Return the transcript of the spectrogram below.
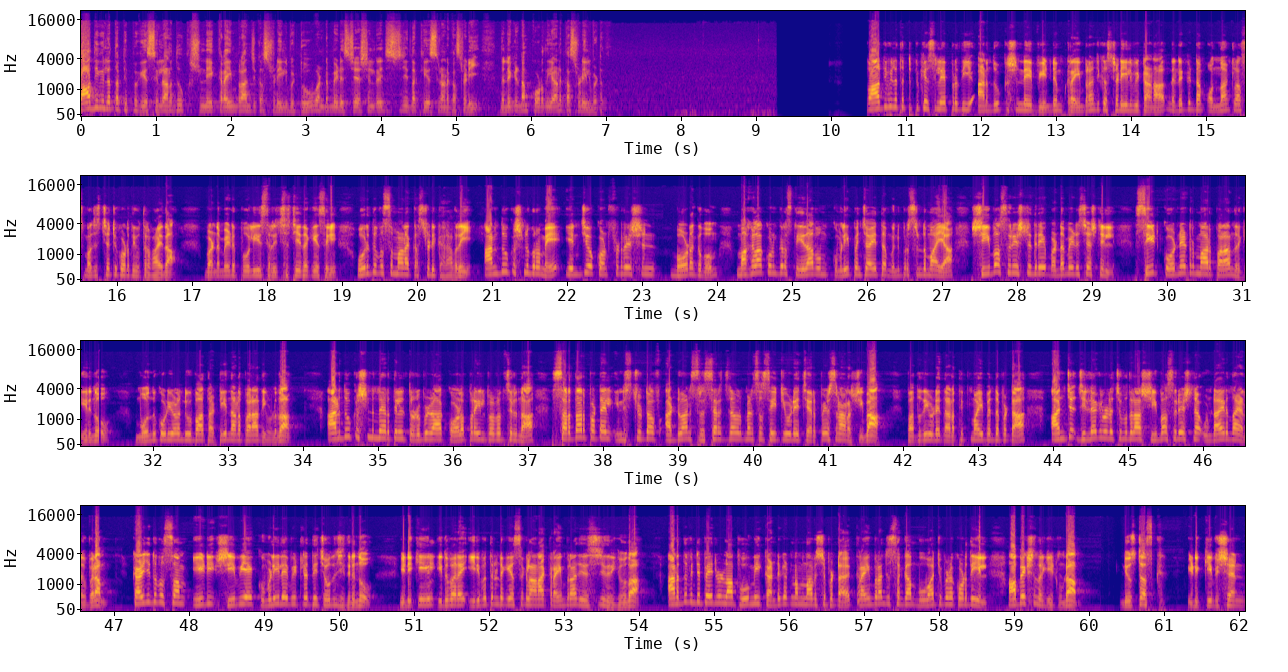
പാതിവില തട്ടിപ്പ് കേസിൽ അനന്തു കൃഷ്ണനെ ക്രൈംബ്രാഞ്ച് കസ്റ്റഡിയിൽ വിട്ടു. വണ്ടമേട് സ്റ്റേഷനിൽ രജിസ്റ്റർ ചെയ്ത കേസിലാണ് കസ്റ്റഡി. നെടുങ്കണ്ടം കോടതിയാണ് കസ്റ്റഡിയിൽ വിട്ടത്. പാതിവില തട്ടിപ്പ് കേസിലെ പ്രതി അനന്തു കൃഷ്ണനെ വീണ്ടും ക്രൈംബ്രാഞ്ച് കസ്റ്റഡിയിൽ വിട്ടാണ് നെടുങ്കണ്ടം ഒന്നാം ക്ലാസ് മജിസ്ട്രേറ്റ് കോടതി ഉത്തരവായത്. വണ്ടമേട് പോലീസ് രജിസ്റ്റർ ചെയ്ത കേസിൽ ഒരു ദിവസമാണ് കസ്റ്റഡി കാലാവധി. അനന്തു കൃഷ്ണന് പുറമെ എൻ ജി ഒ കോൺഫെഡറേഷൻ ബോർഡംഗവും മഹിളാ കോൺഗ്രസ് നേതാവും കുമളി പഞ്ചായത്ത് മുൻ പ്രസിഡന്റുമായ ഷീബ സുരേഷിനെതിരെ വണ്ടമേട് സ്റ്റേഷനിൽ സീറ്റ് കോർഡിനേറ്റർമാർ പരാതി നൽകിയിരുന്നു. മൂന്ന് കോടിയോളം രൂപ തട്ടിയെന്നാണ് പരാതിയുള്ളത്. അനന്തു കൃഷ്ണന്റെ നേതൃത്വത്തിൽ തൊടുപുഴ കോളപ്പുറയിൽ പ്രവർത്തിച്ചിരുന്ന Sardar Patel institute of advance research development സൊസൈറ്റിയുടെ ചെയർപേഴ്സണാണ് ഷീബ. പദ്ധതിയുടെ നടത്തിപ്പുമായി ബന്ധപ്പെട്ട അഞ്ച് ജില്ലകളുടെ ചുമതല ഷീബ സുരേഷിന് ഉണ്ടായിരുന്നതാണ് വിവരം. കഴിഞ്ഞ ദിവസം ഇ ഡി ഷീബയെ കുമളിയിലെ വീട്ടിലെത്തി ചോദ്യം ചെയ്തിരുന്നു. ഇടുക്കിയിൽ ഇതുവരെ ഇരുപത്തിരണ്ട് കേസുകളാണ് ക്രൈംബ്രാഞ്ച് രജിസ്റ്റർ ചെയ്തിരിക്കുന്നത്. അനന്തുവിന്റെ പേരിലുള്ള ഭൂമി കണ്ടുകെട്ടണമെന്നാവശ്യപ്പെട്ട് ക്രൈംബ്രാഞ്ച് സംഘം മൂവാറ്റുപുഴ കോടതിയിൽ അപേക്ഷ നൽകിയിട്ടുണ്ട്. News desk Idukki vision.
